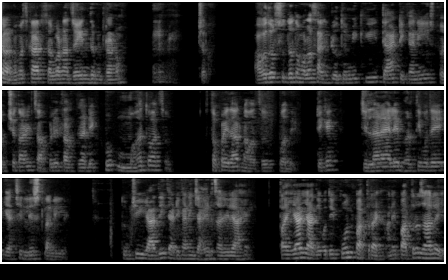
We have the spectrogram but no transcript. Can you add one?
तर नमस्कार सर्वांना. जय हिंद मित्रांनो. चलो. अगोदर सुद्धा तुम्हाला सांगितलं होतं मी की त्या ठिकाणी स्वच्छता आणि चापली चाचणीसाठी खूप महत्वाचं सफाईदार नावाचं पद आहे. ठीक आहे? जिल्हा न्यायालय भरतीमध्ये याची लिस्ट लागलेली आहे. तुमची यादी त्या ठिकाणी जाहीर झालेली आहे. तर या यादीमध्ये कोण पात्र आहे? आणि पात्र झालंय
